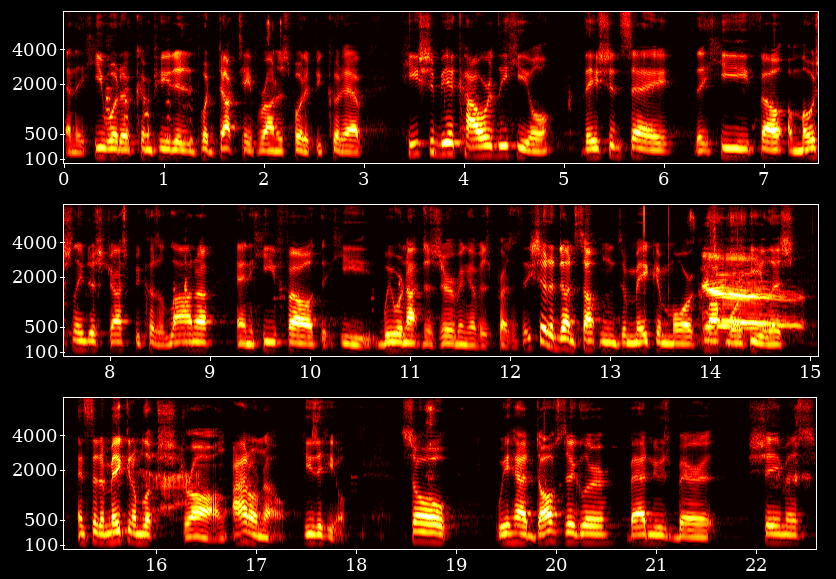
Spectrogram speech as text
and that he would have competed and put duct tape around his foot if he could have. He should be a cowardly heel. They should say that he felt emotionally distressed because of Lana, and he felt that he we were not deserving of his presence. They should have done something to make him more come off more heelish instead of making him look strong. I don't know. He's a heel. So we had Dolph Ziggler, Bad News Barrett, Sheamus,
